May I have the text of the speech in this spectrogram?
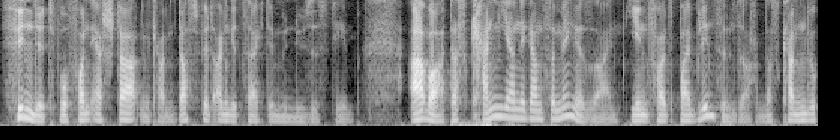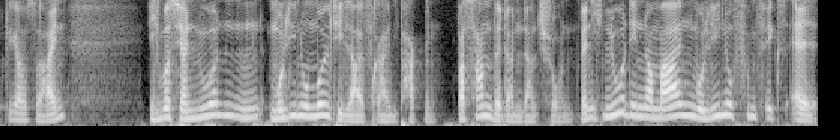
findet, wovon er starten kann. Das wird angezeigt im Menüsystem. Aber das kann ja eine ganze Menge sein. Jedenfalls bei Blinzeln-Sachen. Das kann wirklich auch sein. Ich muss ja nur ein Molino Multilive reinpacken. Was haben wir dann dann schon? Wenn ich nur den normalen Molino 5XL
